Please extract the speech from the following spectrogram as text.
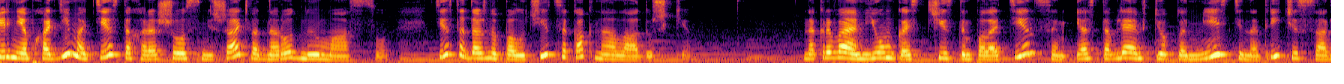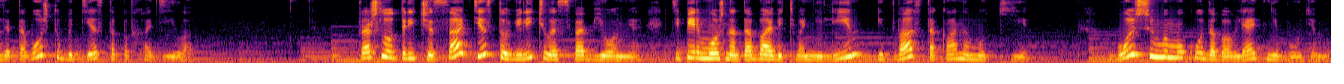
Теперь необходимо тесто хорошо смешать в однородную массу. Тесто должно получиться как на оладушке. Накрываем емкость чистым полотенцем и оставляем в теплом месте на 3 часа для того, чтобы тесто подходило. Прошло 3 часа, тесто увеличилось в объеме. Теперь можно добавить ванилин и 2 стакана муки. Больше мы муку добавлять не будем.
